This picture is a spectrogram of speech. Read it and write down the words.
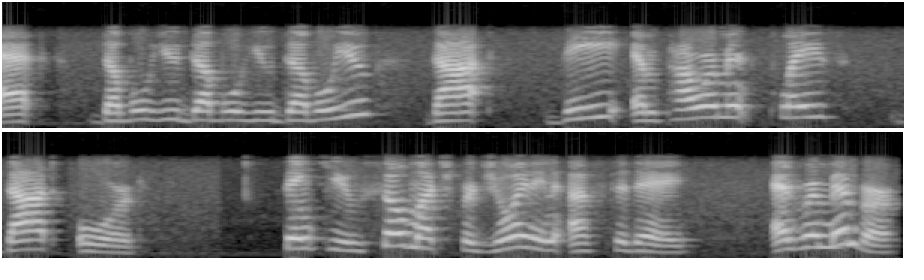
at www.theempowermentplace.org. Thank you so much for joining us today. And remember,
